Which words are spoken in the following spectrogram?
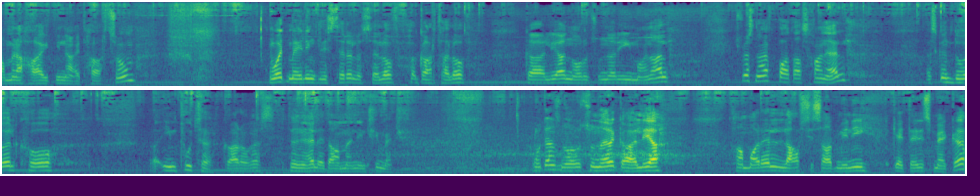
ամենահայտնին այդ հարցում։ Ու այդ մեյլինգ լիստերը լսելով, կարդալով կարելի է նորությունները իմանալ, ինչպես նաև պատասխանել, այսինքն դու էլ քո input-ը կարող ես դնել այդ ամեն ինչի մեջ։ Ու տենց նորությունները կարելի է համարել լավ սիսադմինի կետերից մեկը։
